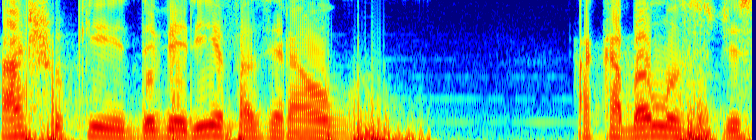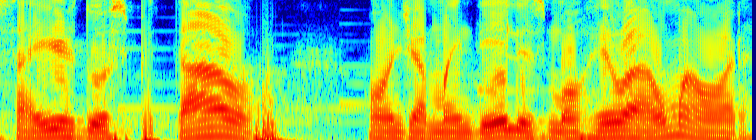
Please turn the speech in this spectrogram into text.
Acho que deveria fazer algo. Acabamos de sair do hospital onde a mãe deles morreu há uma hora.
